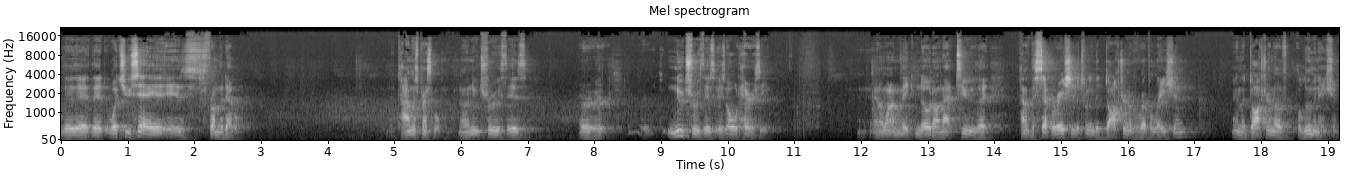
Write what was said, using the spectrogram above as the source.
that, that what you say is from the devil. Timeless principle. No new truth is, or new truth is, is old heresy. And I want to make note on that too, that kind of the separation between the doctrine of revelation and the doctrine of illumination.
